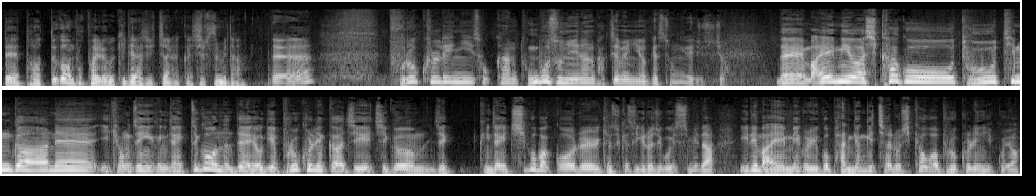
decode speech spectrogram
때 더 뜨거운 폭발력을 기대할 수 있지 않을까 싶습니다. 네. 브루클린이 속한 동부 순위는 박재민 위원께서 정리해 주시죠. 네, 마이애미와 시카고 두 팀 간의 이 경쟁이 굉장히 뜨거웠는데 여기에 브루클린까지 지금 이제 굉장히 치고받고를 계속해서 이루어지고 있습니다. 1위 마이애미 그리고 반경기 차로 시카고와 브루클린이 있고요.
